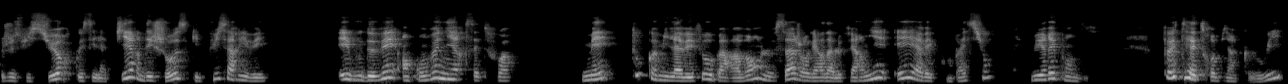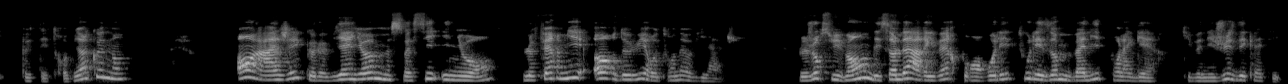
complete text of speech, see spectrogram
je suis sûre que c'est la pire des choses qui puisse arriver. Et vous devez en convenir cette fois. Mais, tout comme il l'avait fait auparavant, le sage regarda le fermier et, avec compassion, lui répondit Peut-être bien que oui, peut-être bien que non. Enragé que le vieil homme soit si ignorant, le fermier hors de lui retourna au village. Le jour suivant, des soldats arrivèrent pour enrôler tous les hommes valides pour la guerre, qui venait juste d'éclater.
